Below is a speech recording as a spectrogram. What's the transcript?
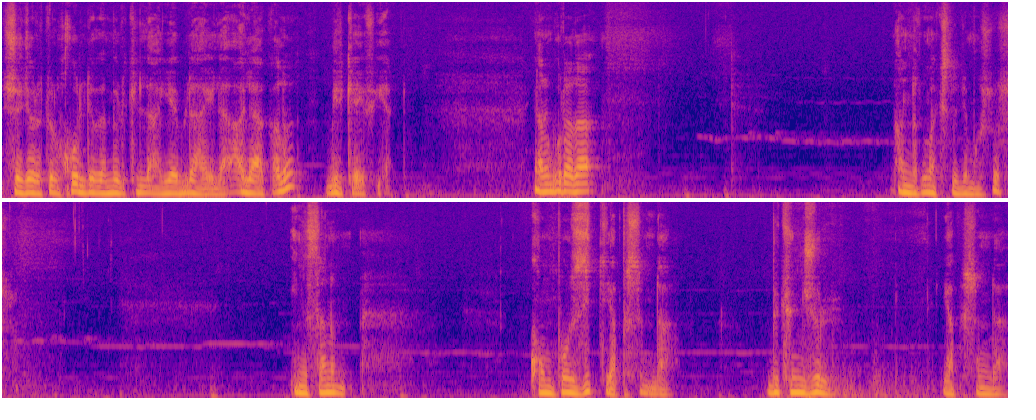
Şeceretül huldi ve mülkillah yebla ile alakalı bir keyfiyet. Yani burada anlatmak istediğim husus insanın kompozit yapısında, bütüncül yapısında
